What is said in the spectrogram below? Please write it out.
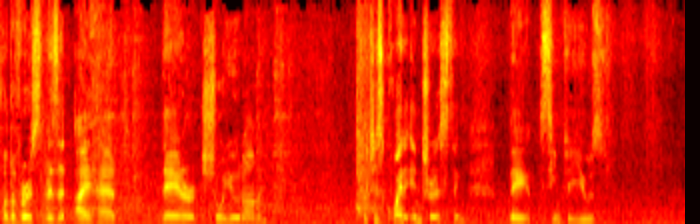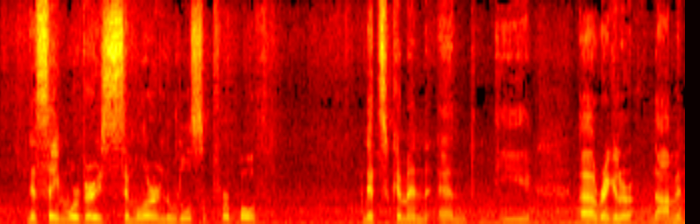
for the first visit, I had their shoyu ramen, which is quite interesting. They seem to use the same or very similar noodles for both the tsukemen and the uh, regular ramen.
